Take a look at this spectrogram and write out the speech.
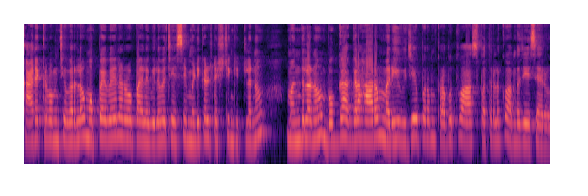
కార్యక్రమం చివరిలో ముప్పై వేల రూపాయల విలువ చేసే మెడికల్ టెస్టింగ్ కిట్లను మందులను బొగ్గ అగ్రహారం మరియు విజయపురం ప్రభుత్వ ఆసుపత్రులకు అందజేశారు.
